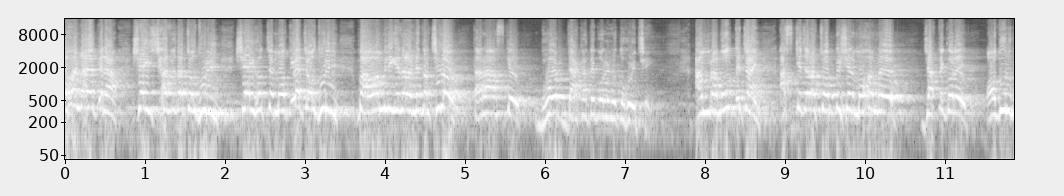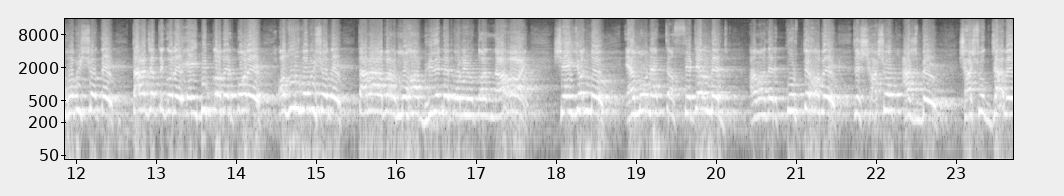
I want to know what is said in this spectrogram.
মহানায়কেরা, সেই সাজেদা চৌধুরী, সেই হচ্ছে মতিয়া চৌধুরী বা আওয়ামী লীগের যারা নেতা ছিল, তারা আজকে ভোট ডাকাতে পরিণত হয়েছে। আমরা বলতে চাই, আজকে যারা চব্বিশের মহানায়ক, যাতে করে অদূর ভবিষ্যতে, তারা যাতে করে এই বিপ্লবের পরে অদূর ভবিষ্যতে তারা আবার মহা ভিলেনে পরিণত না হয়। সেই জন্য এমন একটা সেটেলমেন্ট আমাদের করতে হবে যে শাসক আসবে, শাসক যাবে,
